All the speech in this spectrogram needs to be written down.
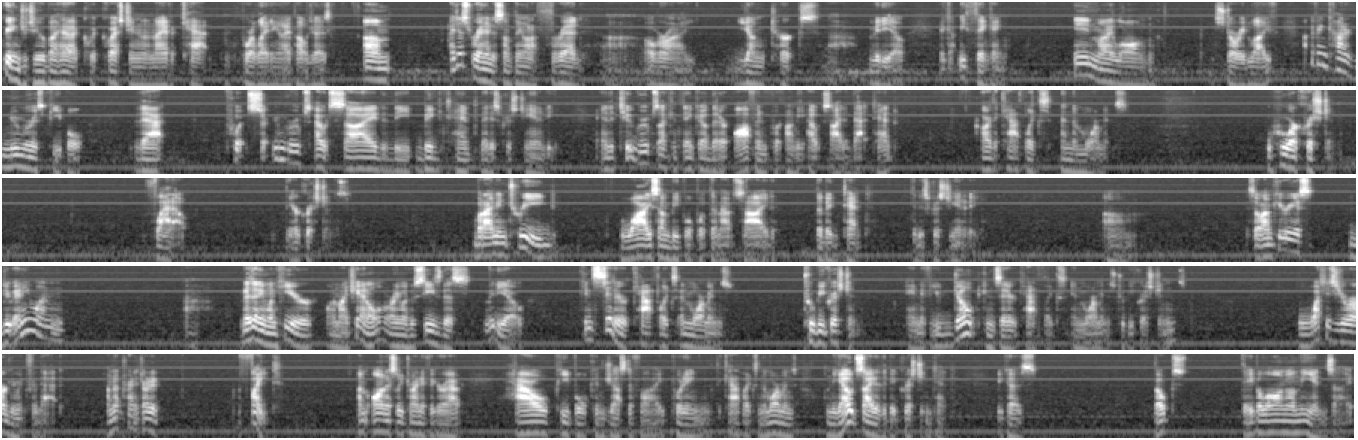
Greetings, YouTube. I had a quick question, and I have a cat. Poor lighting, I apologize. Um, I just ran into something on a thread uh, over on a Young Turks uh, video. It got me thinking. In my long, storied life, I've encountered numerous people that put certain groups outside the big tent that is Christianity. And the two groups I can think of that are often put on the outside of that tent are the Catholics and the Mormons, who are Christian. Flat out. They are Christians. But I'm intrigued why some people put them outside the big tent that is Christianity. Um, so I'm curious do anyone does anyone here on my channel, or anyone who sees this video, consider Catholics and Mormons to be Christian? And if you don't consider Catholics and Mormons to be Christians, what is your argument for that? I'm not trying to start a fight. I'm honestly trying to figure out how people can justify putting the Catholics and the Mormons on the outside of the big Christian tent. Because Folks, they belong on the inside.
